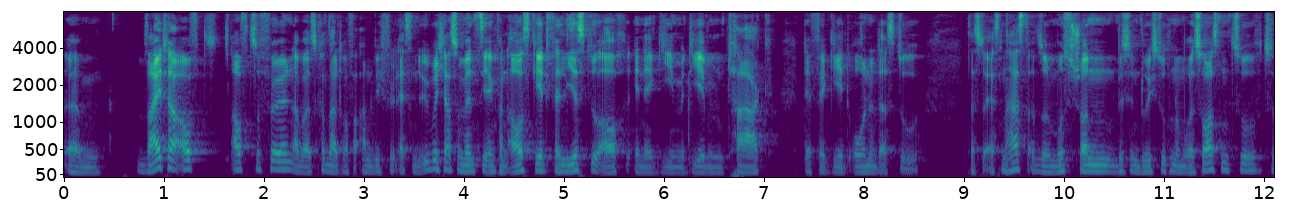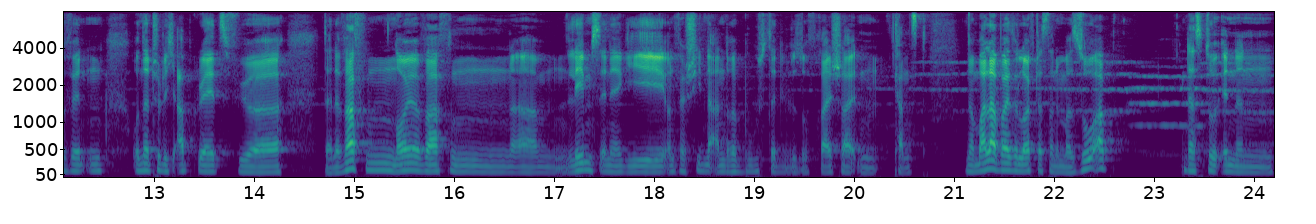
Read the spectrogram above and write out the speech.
ähm, weiter auf, aufzufüllen, aber es kommt halt darauf an, wie viel Essen du übrig hast. Und wenn es dir irgendwann ausgeht, verlierst du auch Energie mit jedem Tag, der vergeht, ohne dass du, dass du Essen hast. Also du musst schon ein bisschen durchsuchen, um Ressourcen zu, zu finden. Und natürlich Upgrades für deine Waffen, neue Waffen, ähm, Lebensenergie und verschiedene andere Booster, die du so freischalten kannst. Normalerweise läuft das dann immer so ab, dass du in einen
